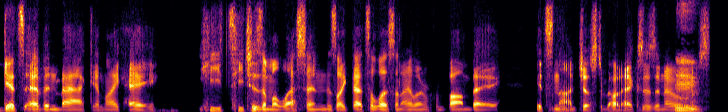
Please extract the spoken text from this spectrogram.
gets Evan back and like, hey, he teaches him a lesson. It's like that's a lesson I learned from Bombay. It's not just about X's and O's Mm.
